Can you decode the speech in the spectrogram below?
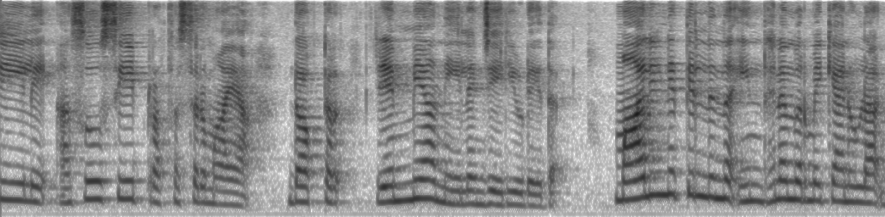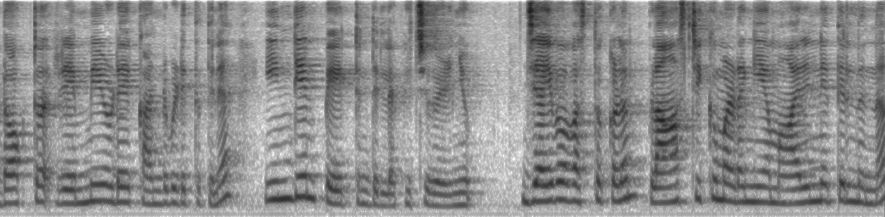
ടിയിലെ അസോസിയേറ്റ് പ്രൊഫസറുമായ ഡോക്ടർ രമ്യ നീലഞ്ചേരിയുടേത്. മാലിന്യത്തിൽ നിന്ന് ഇന്ധനം നിർമ്മിക്കാനുള്ള ഡോക്ടർ രമ്യയുടെ കണ്ടുപിടുത്തത്തിന് ഇന്ത്യൻ പേറ്റന്റ് ലഭിച്ചു കഴിഞ്ഞു. ജൈവവസ്തുക്കളും പ്ലാസ്റ്റിക്കും അടങ്ങിയ മാലിന്യത്തിൽ നിന്ന്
